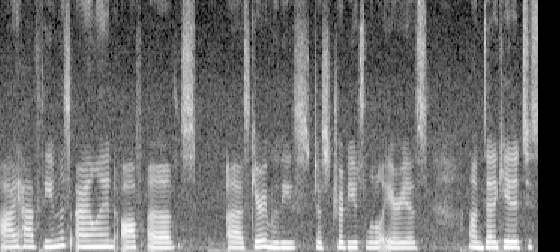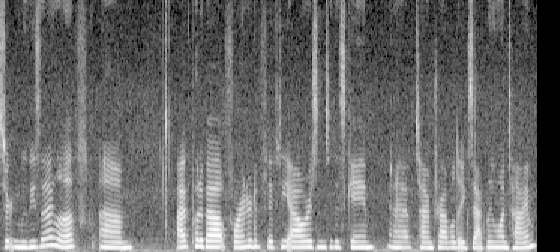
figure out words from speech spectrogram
I have themed this island off of uh, scary movies, just tributes, little areas um, dedicated to certain movies that I love. Um, I've put about 450 hours into this game and I have time traveled exactly one time.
